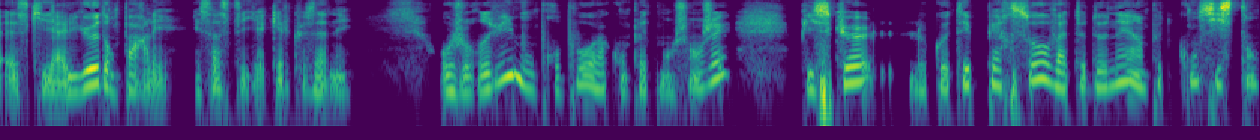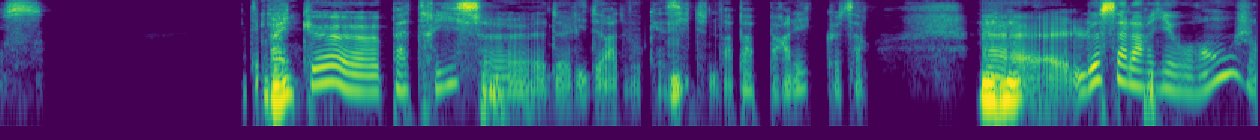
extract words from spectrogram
est-ce qu'il y a lieu d'en parler? Et ça, c'était il y a quelques années. Aujourd'hui, mon propos a complètement changé, puisque le côté perso va te donner un peu de consistance. T'es pas que Patrice de Leader Advocacy, mmh. tu ne vas pas parler que ça. Mmh le salarié Orange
